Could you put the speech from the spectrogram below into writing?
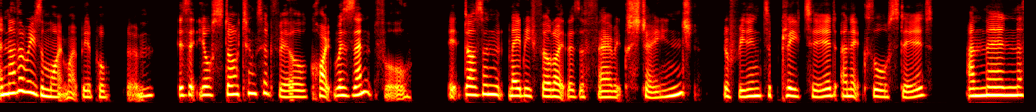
Another reason why it might be a problem is that you're starting to feel quite resentful. It doesn't maybe feel like there's a fair exchange. You're feeling depleted and exhausted. And then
